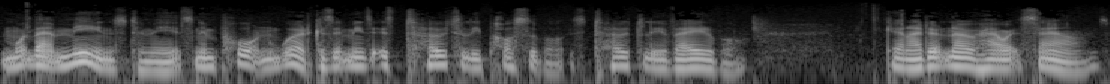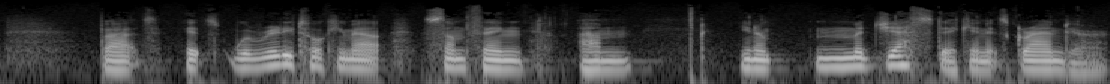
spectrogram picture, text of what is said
And what that means to me, it's an important word because it means it's totally possible. It's totally available. Again, I don't know how it sounds, but it's we're really talking about something, um, you know, majestic in its grandeur,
